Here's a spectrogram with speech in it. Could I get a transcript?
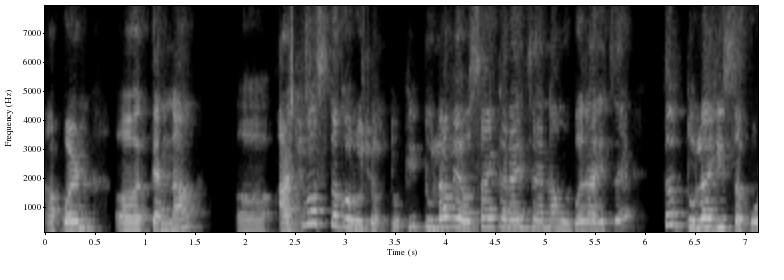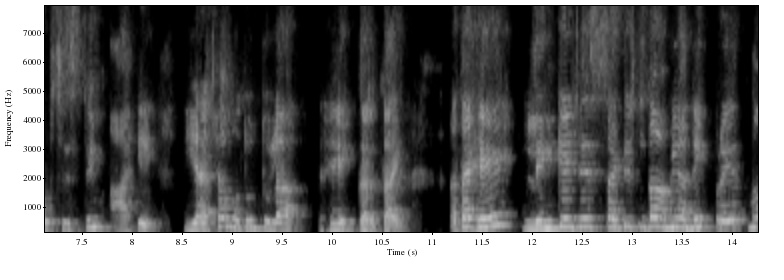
आपण त्यांना आश्वस्त करू शकतो की तुला व्यवसाय करायचा आहे ना उभं राहायचंय तर तुला ही सपोर्ट सिस्टीम आहे. याच्यामधून तुला हे करता येईल. आता हे लिंकेजेस साठी सुद्धा आम्ही अनेक प्रयत्न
